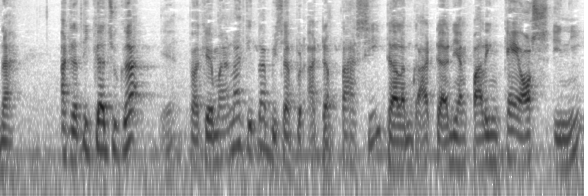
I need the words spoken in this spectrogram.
Nah, ada tiga juga ya, bagaimana kita bisa beradaptasi dalam keadaan yang paling chaos ini.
